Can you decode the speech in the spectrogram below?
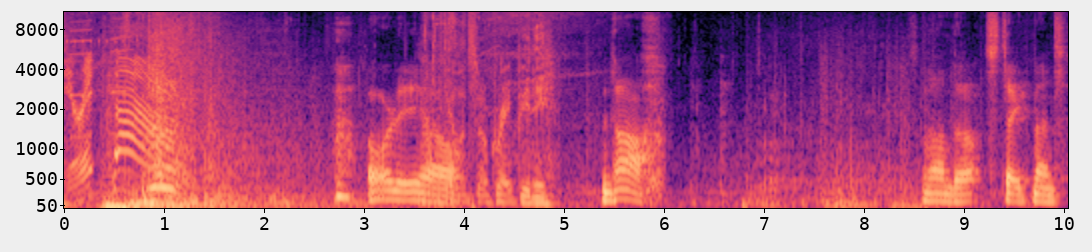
Here it comes. Holy hell. Feeling so great, BD. Nah. It's an understatement.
